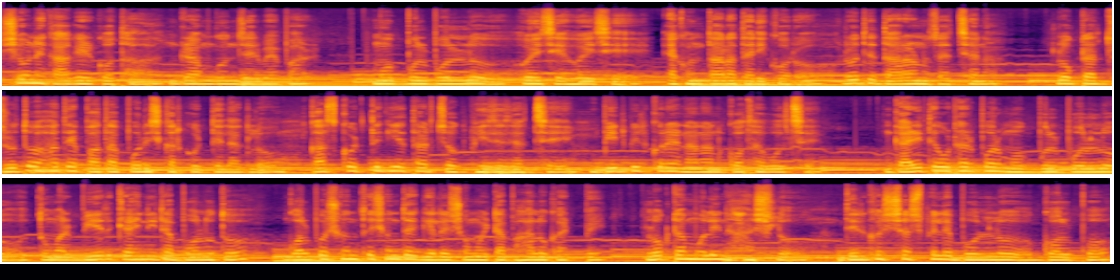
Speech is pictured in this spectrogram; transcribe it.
সে অনেক আগের কথা, গ্রামগঞ্জের ব্যাপার। মকবুল বলল, হয়েছে হয়েছে। এখন তাড়াতাড়ি করো। রোদে দাঁড়ানো যাচ্ছে না। লোকটা দ্রুত হাতে পাতা পরিষ্কার করতে লাগল। কাজ করতে গিয়ে তার চোখ ভিজে যাচ্ছে। বিড়বিড় করে নানান কথা বলছে। গাড়িতে ওঠার পর মকবুল বলল, তোমার বিয়ের কাহিনীটা বলো তো। গল্প শুনতে শুনতে গেলে সময়টা ভালো কাটবে। লোকটা মলিন হাসলো। দীর্ঘশ্বাস ফেলে বলল, গল্প?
